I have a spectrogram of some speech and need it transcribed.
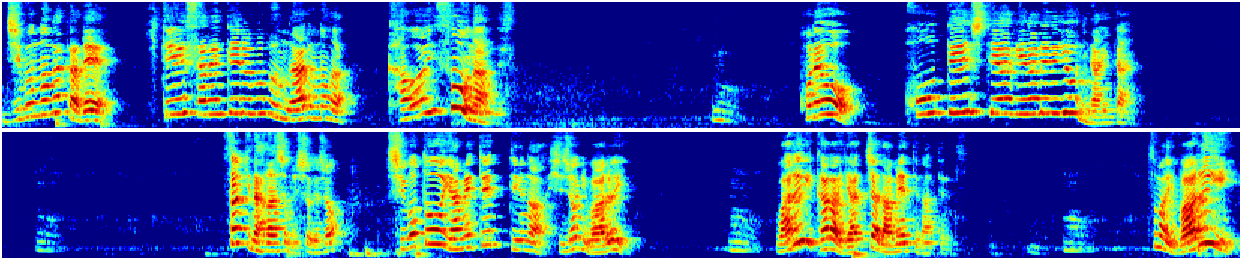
自分の中で否定されている部分があるのがかわいそうなんです。これを肯定してあげられるようになりたい。うん。さっきの話も一緒でしょ？仕事を辞めてっていうのは非常に悪い。うん。悪いからやっちゃダメってなってるんです。うん。つまり悪い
